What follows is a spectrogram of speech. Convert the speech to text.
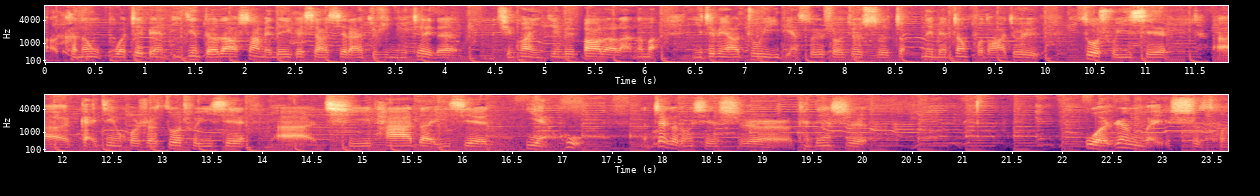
啊，可能我这边已经得到上面的一个消息了，就是你这里的情况已经被爆料了，那么你这边要注意一点。所以说，就是政那边政府的话就会做出一些呃改进，或者说做出一些呃其他的一些掩护。这个东西是肯定是，我认为是存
